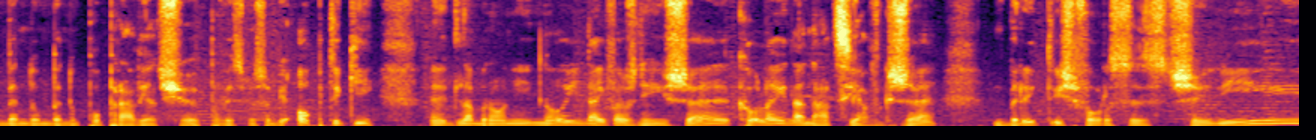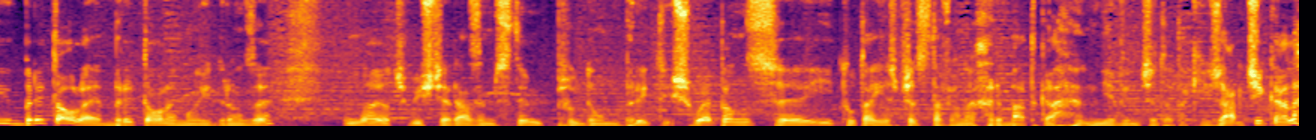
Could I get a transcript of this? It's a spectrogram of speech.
będą, będą poprawiać, powiedzmy sobie, optyki dla broni. No i najważniejsze, kolejna nacja w grze, British Forces, czyli Brytole, Brytole moi drodzy. No i oczywiście razem z tym pójdą British Weapons i tutaj jest przedstawiona herbatka. Nie wiem czy to taki żarcik, ale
